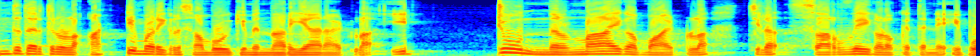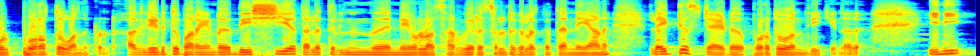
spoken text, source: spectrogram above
എന്ത് തരത്തിലുള്ള അട്ടിമറികൾ സംഭവിക്കുമെന്നറിയാനായിട്ടുള്ള ഏറ്റവും നിർണായകമായിട്ടുള്ള ചില സർവേകളൊക്കെ തന്നെ ഇപ്പോൾ പുറത്തു വന്നിട്ടുണ്ട്. അതിലെടുത്തു പറയേണ്ടത് ദേശീയ തലത്തിൽ നിന്ന് തന്നെയുള്ള സർവേ റിസൾട്ടുകളൊക്കെ തന്നെയാണ് ലേറ്റസ്റ്റ് ആയിട്ട് പുറത്തു വന്നിരിക്കുന്നത്. ഇനി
